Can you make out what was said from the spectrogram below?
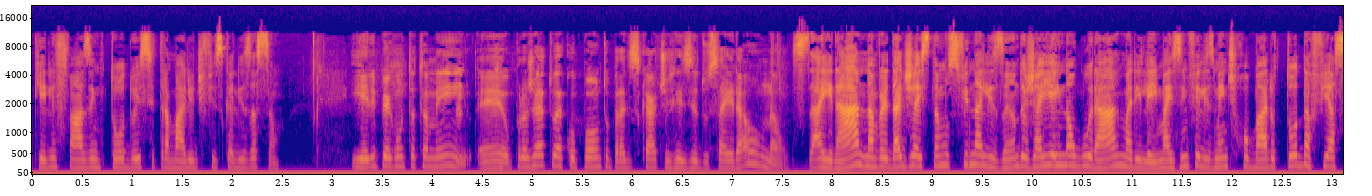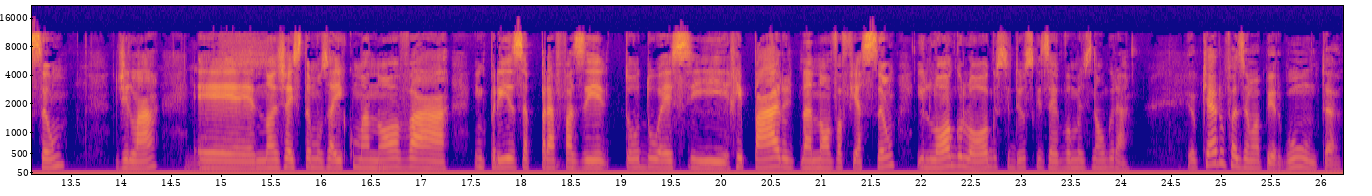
que eles fazem todo esse trabalho de fiscalização. E ele pergunta também, é, o projeto Ecoponto para descarte de resíduos sairá ou não? Sairá, na verdade já estamos finalizando, eu já ia inaugurar, Marilei, mas infelizmente roubaram toda a fiação de lá. É, nós já estamos aí com uma nova empresa para fazer todo esse reparo da nova fiação e logo, logo, se Deus quiser, vamos inaugurar. Eu quero fazer uma pergunta.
